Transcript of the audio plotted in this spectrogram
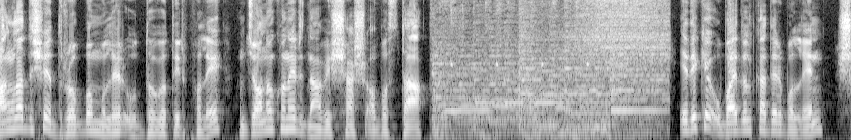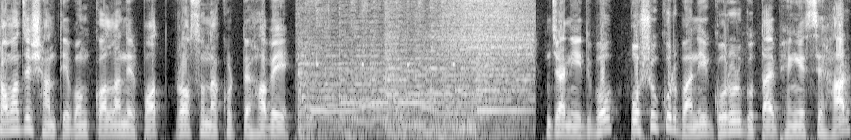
বাংলাদেশের দ্রব্যমূল্যের ঊর্ধ্বগতির ফলে জনগণের নাবিশ্বাস অবস্থা। এদিকে উবায়দুল কাদের বললেন, সমাজে শান্তি এবং কল্যাণের পথ রচনা করতে হবে। জানিয়ে দিব পশু কোরবানি গরুর গোতায় ভেঙেছে হাড়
